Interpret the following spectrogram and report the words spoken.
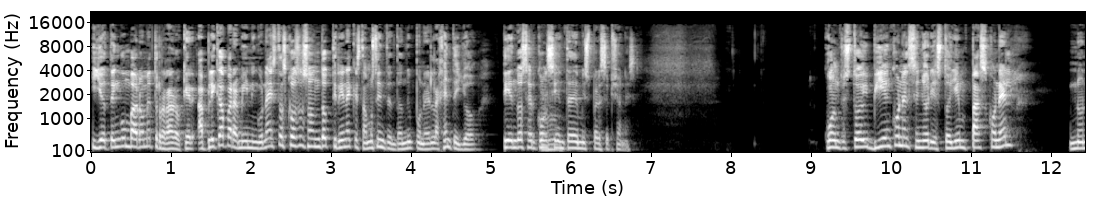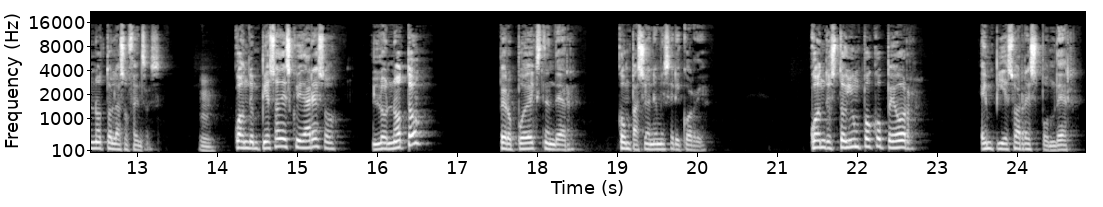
Y yo tengo un barómetro raro que aplica para mí. Ninguna de estas cosas son doctrina que estamos intentando imponer a la gente. Yo tiendo a ser consciente de mis percepciones. Cuando estoy bien con el Señor y estoy en paz con Él, no noto las ofensas. Mm. Cuando empiezo a descuidar eso, lo noto, pero puedo extender compasión y misericordia. Cuando estoy un poco peor, empiezo a responder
